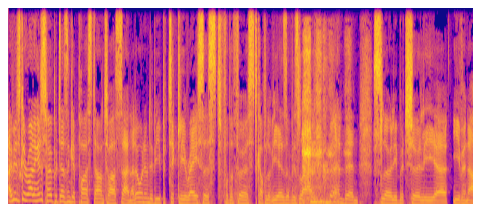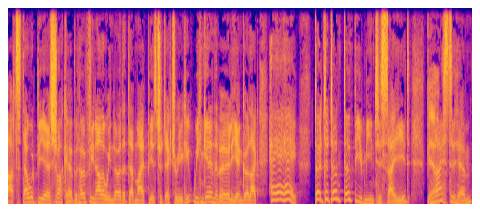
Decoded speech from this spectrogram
I mean, it's good writing. I just hope it doesn't get passed down to our son. I don't want him to be particularly racist for the first couple of years of his life and then slowly but surely uh, even out. That would be a shocker. But hopefully, now that we know that that might be his trajectory, we can, we can get in them early and go like, hey, hey, hey, don't, don't- don't, don't be mean to Saeed. Be Yeah. nice to him.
